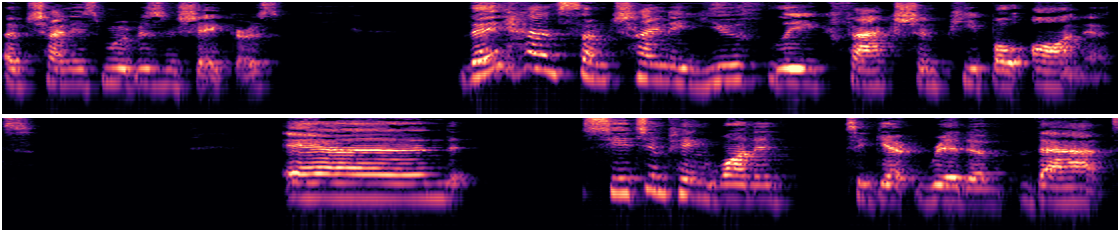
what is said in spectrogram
of Chinese movers and shakers, they had some China Youth League faction people on it. And Xi Jinping wanted to get rid of that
